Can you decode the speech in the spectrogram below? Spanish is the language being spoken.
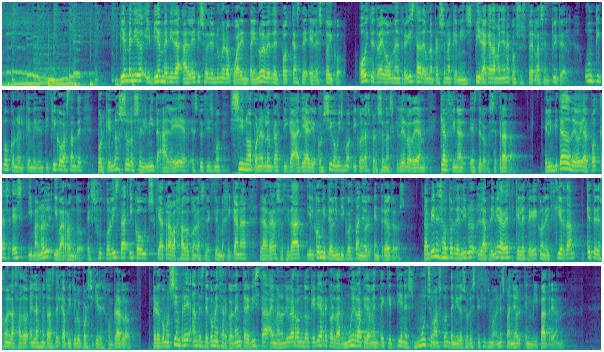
Bienvenido y bienvenida al episodio número 49 del podcast de El Estoico. Hoy te traigo una entrevista de una persona que me inspira cada mañana con sus perlas en Twitter. Un tipo con el que me identifico bastante porque no solo se limita a leer estoicismo, sino a ponerlo en práctica a diario consigo mismo y con las personas que le rodean, que al final es de lo que se trata. El invitado de hoy al podcast es Imanol Ibarrondo, exfutbolista y coach que ha trabajado con la selección mexicana, la Real Sociedad y el Comité Olímpico Español, entre otros. También es autor del libro La primera vez que le pegué con la izquierda, que te dejo enlazado en las notas del capítulo por si quieres comprarlo. Pero como siempre, antes de comenzar con la entrevista a Imanol Ibarrondo, quería recordar muy rápidamente que tienes mucho más contenido sobre estoicismo en español en mi Patreon.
